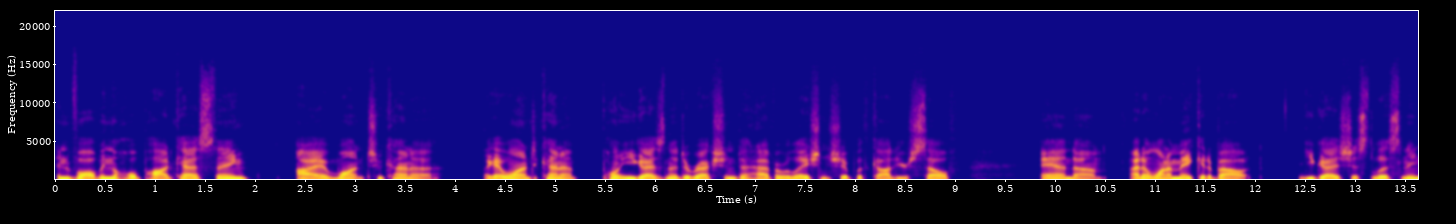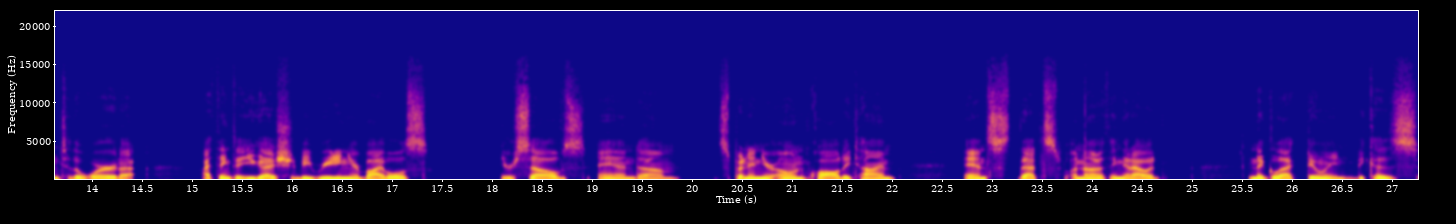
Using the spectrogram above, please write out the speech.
Involving the whole podcast thing, I want to kind of like I want to kind of point you guys in the direction to have a relationship with God yourself. And um, I don't want to make it about you guys just listening to the word. I, I think that you guys should be reading your Bibles yourselves and um, spending your own quality time. And that's another thing that I would neglect doing because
